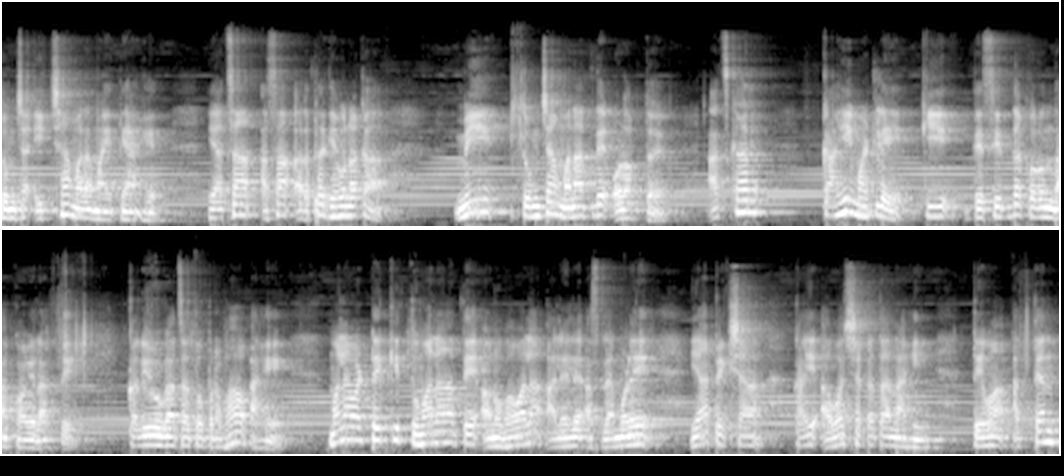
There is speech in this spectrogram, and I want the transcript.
तुमच्या इच्छा मला माहिती आहेत. याचा असा अर्थ घेऊ नका. मी तुमच्या मनातले ओळखतोय. आजकाल काही म्हटले की ते सिद्ध करून दाखवावे लागते. कलियुगाचा तो प्रभाव आहे. मला वाटते की तुम्हाला ते अनुभवाला आलेले असल्यामुळे यापेक्षा काही आवश्यकता नाही. तेव्हा अत्यंत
